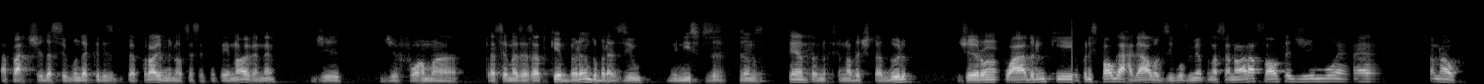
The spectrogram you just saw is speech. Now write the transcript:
a partir da segunda crise do petróleo, em 1979, né? de, de forma, para ser mais exato, quebrando o Brasil no início dos anos 80, no final da ditadura, gerou um quadro em que o principal gargalo ao desenvolvimento nacional era a falta de moeda nacional,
